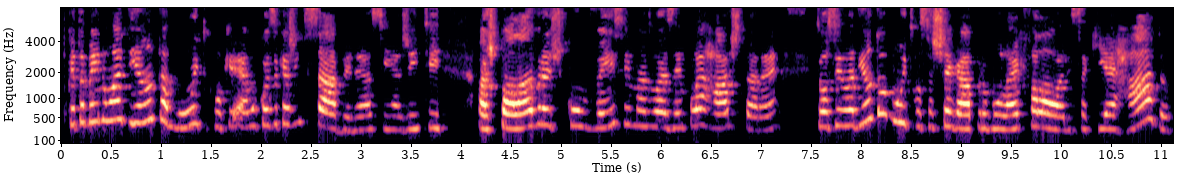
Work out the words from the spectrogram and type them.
porque também não adianta muito porque é uma coisa que a gente sabe né assim a gente as palavras convencem, mas o exemplo arrasta, né? Então, assim, não adianta muito você chegar para o moleque e falar, olha, isso aqui é errado,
